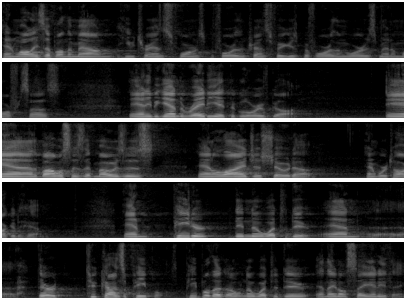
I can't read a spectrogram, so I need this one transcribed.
and while he's up on the mountain, he transforms before them, transfigures before them, the word is metamorphosized. And he began to radiate the glory of God. And the Bible says that Moses and Elijah showed up and were talking to him. And Peter didn't know what to do. And uh, there are two kinds of people people that don't know what to do and they don't say anything.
